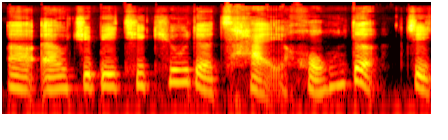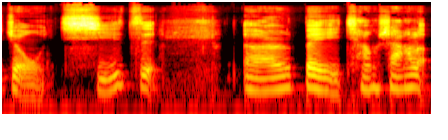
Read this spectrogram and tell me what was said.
呃 LGBTQ 的彩虹的。这种旗子而被枪杀了。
